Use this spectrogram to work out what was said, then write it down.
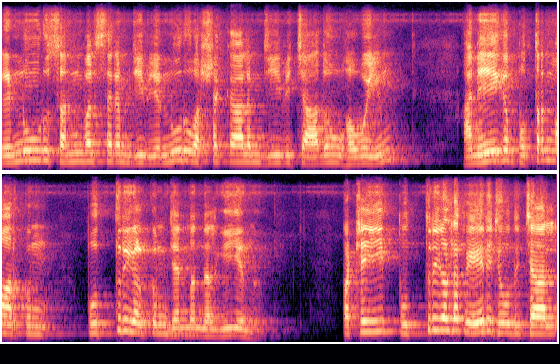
എണ്ണൂറ് സംവത്സരം ജീവി എണ്ണൂറ് വർഷക്കാലം ജീവിച്ച ആദവും ഹവയും അനേകം പുത്രന്മാർക്കും പുത്രികൾക്കും ജന്മം നൽകിയെന്ന് പക്ഷേ ഈ പുത്രികളുടെ പേര് ചോദിച്ചാൽ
